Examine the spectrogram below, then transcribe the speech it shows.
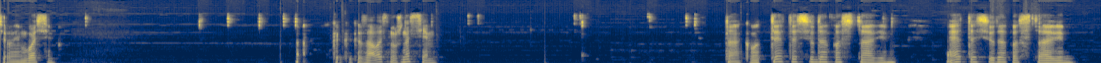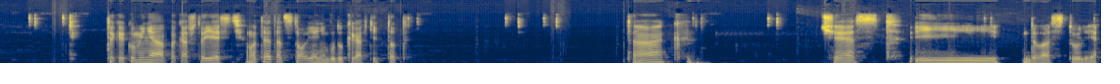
Сделаем 8. Как оказалось, нужно 7. Так, вот это сюда поставим. Это сюда поставим. Так как у меня пока что есть вот этот стол, я не буду крафтить тот. Так. Чест и два стулья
